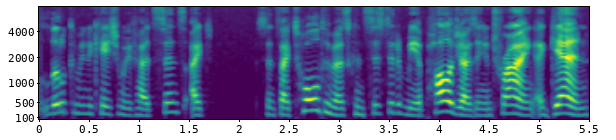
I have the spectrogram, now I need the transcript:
Little communication we've had since I since I told him has consisted of me apologizing and trying again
